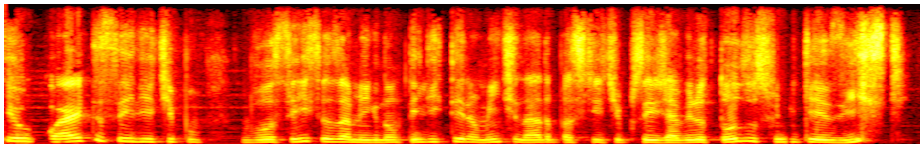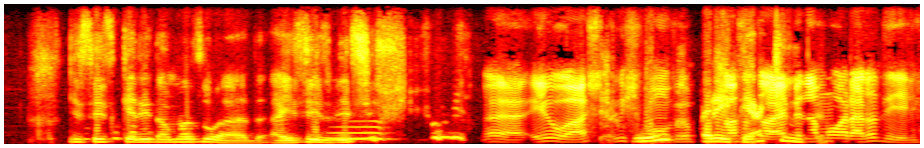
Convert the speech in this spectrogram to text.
E o quarto seria, tipo, você e seus amigos não tem literalmente nada pra assistir. Tipo, vocês já viram todos os filmes que existem e vocês querem dar uma zoada. Aí vocês veem esse filme. É, eu acho que o Spawn veio por Peraí, causa tem a da quinta. namorada dele.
